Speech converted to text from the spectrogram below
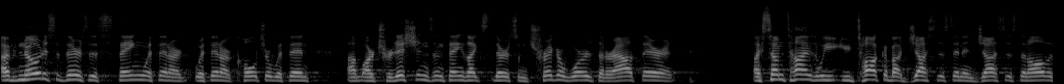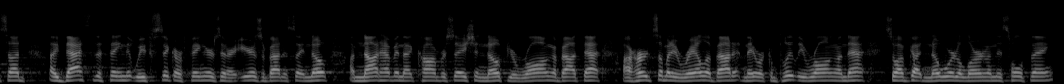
have noticed that there's this thing within our, within our culture, within um, our traditions and things like there are some trigger words that are out there. And like sometimes we you talk about justice and injustice, and all of a sudden, like that's the thing that we stick our fingers in our ears about and say, Nope, I'm not having that conversation. Nope, you're wrong about that. I heard somebody rail about it and they were completely wrong on that, so I've got nowhere to learn on this whole thing.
